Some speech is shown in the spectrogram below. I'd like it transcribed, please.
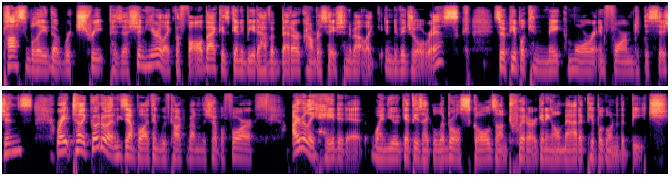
possibly the retreat position here, like the fallback is going to be to have a better conversation about like individual risk so people can make more informed decisions, right? To like go to an example I think we've talked about on the show before. I really hated it when you would get these like liberal scolds on Twitter getting all mad at people going to the beach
